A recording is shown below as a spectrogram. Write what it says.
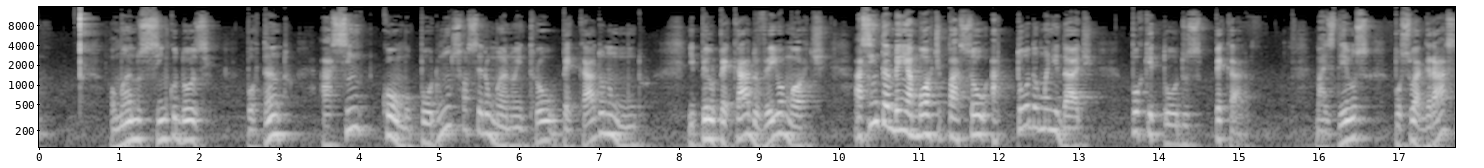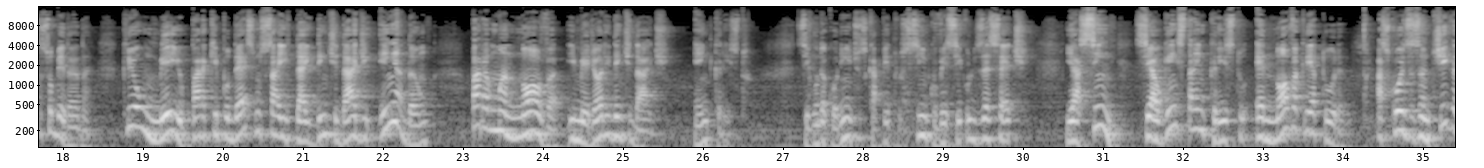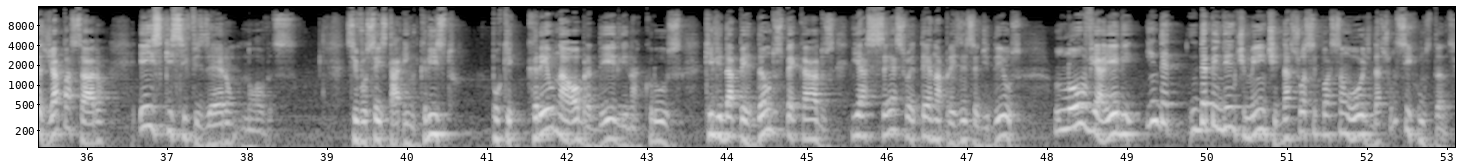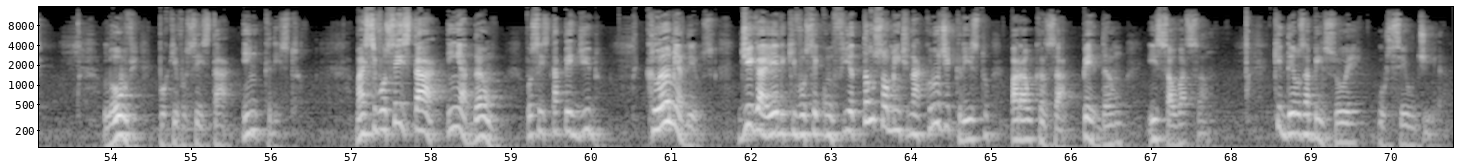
Romanos 5,12. Portanto, assim como por um só ser humano entrou o pecado no mundo, e pelo pecado veio a morte, Assim também a morte passou a toda a humanidade, porque todos pecaram. Mas Deus, por sua graça soberana, criou um meio para que pudéssemos sair da identidade em Adão para uma nova e melhor identidade em Cristo. 2 Coríntios capítulo 5, versículo 17. E assim, se alguém está em Cristo, é nova criatura. As coisas antigas já passaram, eis que se fizeram novas. Se você está em Cristo, porque creu na obra dele na cruz, que lhe dá perdão dos pecados e acesso eterno à presença de Deus, louve a ele independentemente da sua situação hoje, da sua circunstância. Louve porque você está em Cristo. Mas se você está em Adão, você está perdido. Clame a Deus. Diga a ele que você confia tão somente na cruz de Cristo para alcançar perdão e salvação. Que Deus abençoe o seu dia.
